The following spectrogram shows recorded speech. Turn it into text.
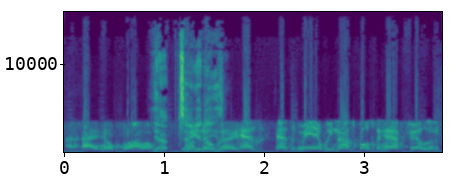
Hey, no problem. Yep, take well, it know, easy. As as men, we're not supposed to have feelings.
